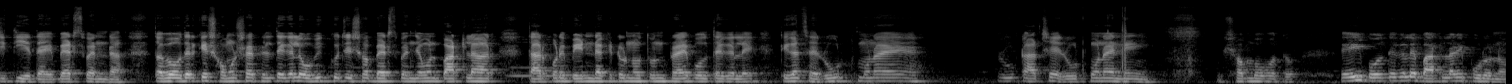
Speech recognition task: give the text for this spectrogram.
জিতিয়ে দেয় ব্যাটসম্যানরা। তবে ওদেরকে সমস্যায় ফেলতে গেলে অভিজ্ঞ যেসব ব্যাটসম্যান, যেমন বাটলার, তারপরে বেন ডাকেটও নতুন প্রায় বলতে গেলে, ঠিক আছে? রুট মনে রুট আছে, রুট মনে নেই, সম্ভবত। এই বলতে গেলে বাটলারই পুরনো।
